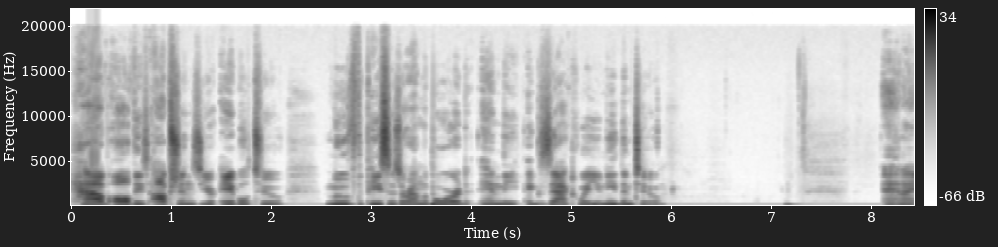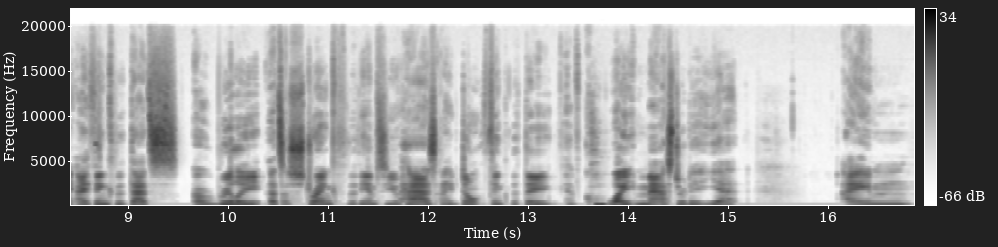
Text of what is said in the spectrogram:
have all these options. You're able to move the pieces around the board in the exact way you need them to. And I, I, think that that's a really that's a strength that the MCU has, and I don't think that they have quite mastered it yet. I'm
